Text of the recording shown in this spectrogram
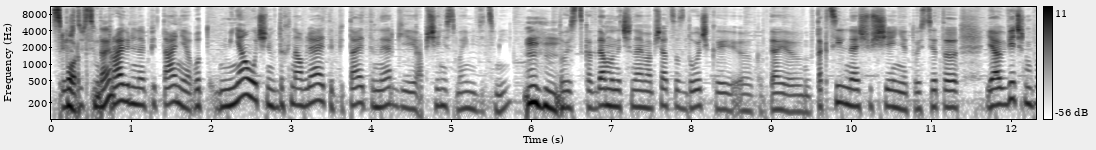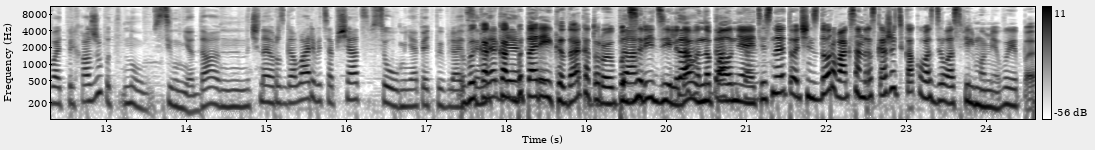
Спорт, прежде всего, да? правильное питание. Вот меня очень вдохновляет и питает энергией общение с моими детьми. Мгм. То есть, когда мы начинаем общаться с дочкой, э, когда я- тактильное ощущение, то есть это я вечером бывает прихожу, вот ну сил нет, да, начинаю разговаривать, общаться, все, у меня опять появляется Вы как, энергия. как батарейка, да, которую Да, подзарядили, да, да, вы да, наполняетесь. Ну, это очень здорово. Оксана, расскажите, как у вас дела с фильмами? Вы э,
